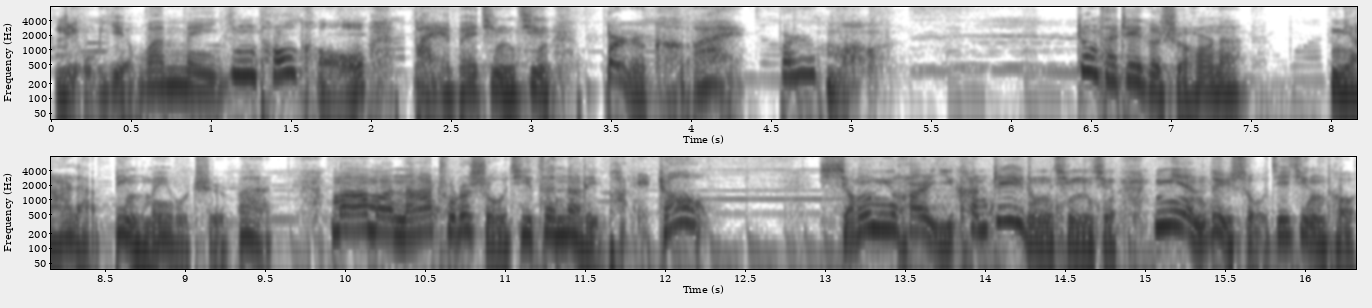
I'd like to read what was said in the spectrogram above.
柳叶弯眉，樱桃口，白白净净，倍儿可爱，倍儿萌。正在这个时候呢，娘俩并没有吃饭，妈妈拿出了手机在那里拍照。小女孩一看这种情形，面对手机镜头，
